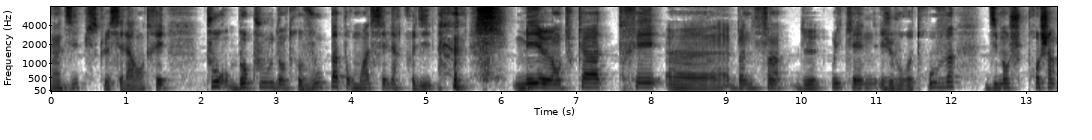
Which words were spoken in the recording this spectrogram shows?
lundi puisque c'est la rentrée pour beaucoup d'entre vous, pas pour moi, c'est mercredi. Mais euh, en tout cas, très euh, bonne fin de week-end et je vous retrouve dimanche prochain.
